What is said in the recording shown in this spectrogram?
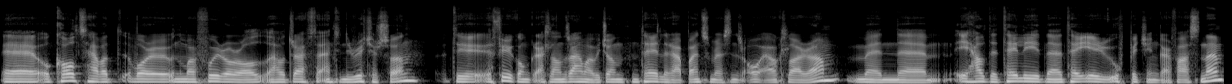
Eh uh, och Colts har varit nummer 4 overall har draftat Anthony Richardson det är fyra gånger ett land drama med Jonathan Taylor här på en som jag syns och är klara men eh, jag hade Taylor när det är i uppbyggingar fastna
